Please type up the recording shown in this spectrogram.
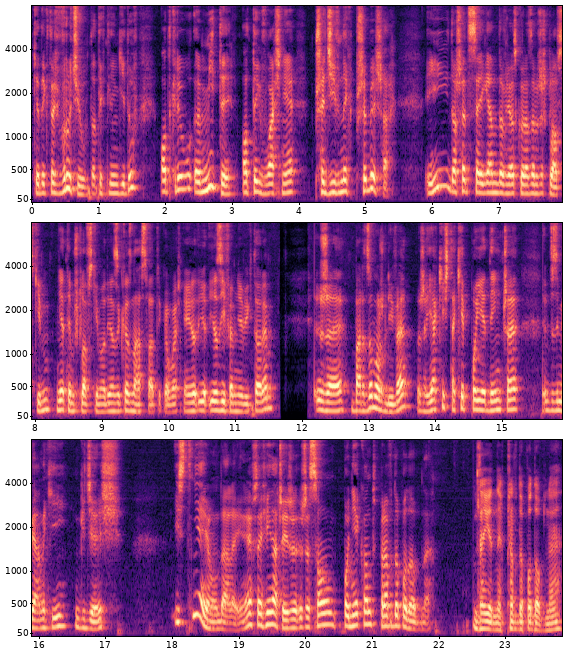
kiedy ktoś wrócił do tych Tlingitów, odkrył mity o tych właśnie przedziwnych przybyszach. I doszedł Sagan do wniosku razem ze Szklowskim, nie tym Szklowskim od językoznawstwa, tylko właśnie jo Józefem, nie Wiktorem, że bardzo możliwe, że jakieś takie pojedyncze wzmianki gdzieś istnieją dalej. Nie? W sensie inaczej, że, że są poniekąd prawdopodobne. Dla jednych prawdopodobne,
